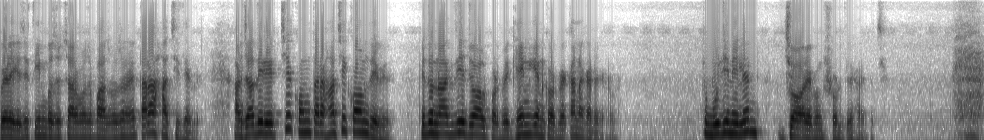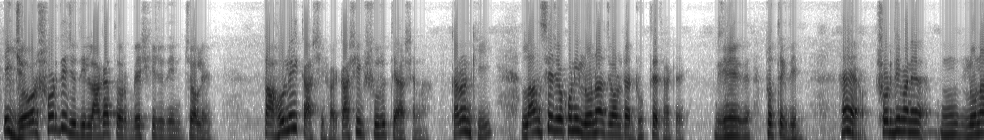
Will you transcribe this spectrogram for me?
বেড়ে গেছে, তিন বছর, চার বছর, পাঁচ বছর তারা হাঁচি দেবে। আর যাদের এর চেয়ে কম, তারা হাঁচি কম দেবে। কিন্তু নাক দিয়ে জল পড়বে, ঘেন ঘেন করবে, কানাকাটি করবে। তো বুঝে নিলেন, জ্বর এবং সর্দি হয়ে গেছে। এই জ্বর, সর্দি যদি লাগাতার বেশ কিছুদিন চলে, তাহলেই কাশি হয়। কাশি শুরুতে আসে না। কারণ কি? লাংসে যখনই লোনা জলটা ঢুকতে থাকে প্রত্যেক দিন হ্যাঁ সর্দি মানে লোনা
